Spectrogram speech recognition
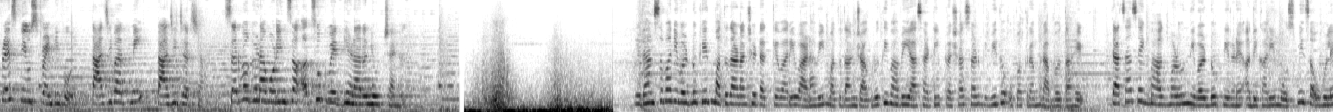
एक्सप्रेस न्यूज ट्वेंटी फोर. ताजी बातमी ताजी चर्चा. सर्व घडामोडींचा अचूक वेध घेणारं न्यूज चॅनल. विधानसभा निवडणुकीत मतदानाची टक्केवारी वाढावी मतदान जागृती व्हावी यासाठी प्रशासन विविध उपक्रम राबवत आहे. त्याचाच एक भाग म्हणून निवडणूक निर्णय अधिकारी मोसमी चौगुले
